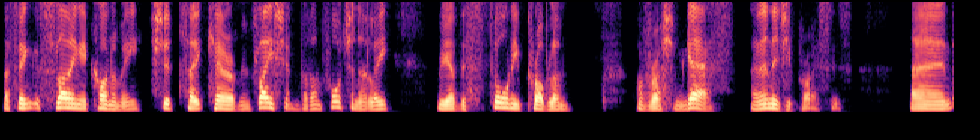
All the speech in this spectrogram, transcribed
I think a slowing economy should take care of inflation, but unfortunately, we have this thorny problem of Russian gas and energy prices. And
